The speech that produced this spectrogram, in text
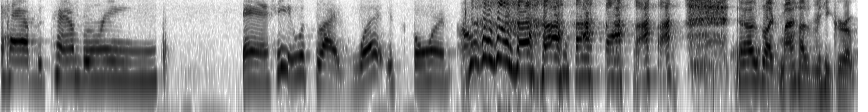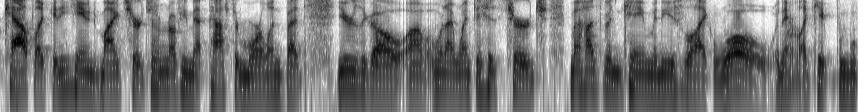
have the tambourine. And he was like, "What is going on?" that was like my husband. He grew up Catholic, and he came to my church. I don't know if you met Pastor Moreland, but years ago uh, when I went to his church, my husband came and he's like, "Whoa!" And they were like, we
